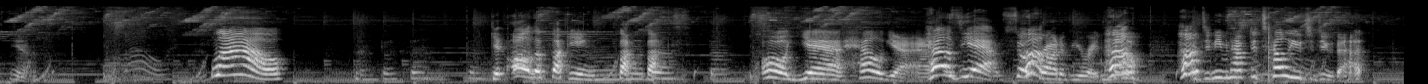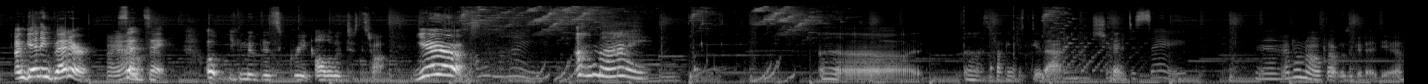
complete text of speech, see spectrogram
Yeah. Wow. Wow! Get all the fucking fuck fucks. Oh yeah, hell yeah. Hells yeah! I'm so Huh. proud of you right Huh. now. Huh? I didn't even have to tell you to do that. I'm getting better. Sensei. Oh, you can move this green all the way to the top. Yeah! Oh my. Oh my. Uh, oh, let's fucking just do that. I'm sure Okay. what. Eh, I don't know if that was a good idea.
